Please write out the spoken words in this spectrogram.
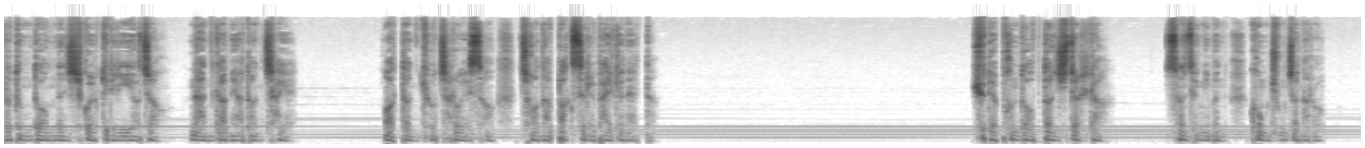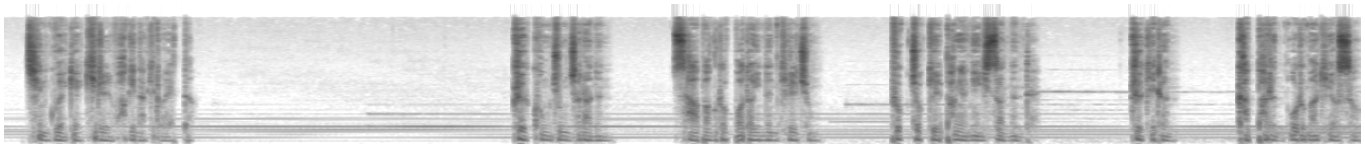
가로등도 없는 시골길이 이어져 난감해하던 차에 어떤 교차로에서 전화 박스를 발견했다. 휴대폰도 없던 시절이라 선생님은 공중전화로 친구에게 길을 확인하기로 했다. 그 공중전화는 사방으로 뻗어 있는 길 중 북쪽 길 방향에 있었는데 그 길은 가파른 오르막이어서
